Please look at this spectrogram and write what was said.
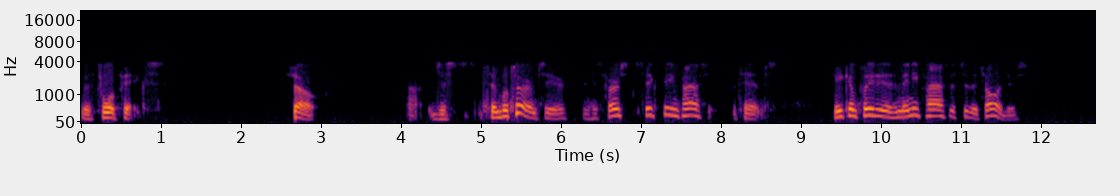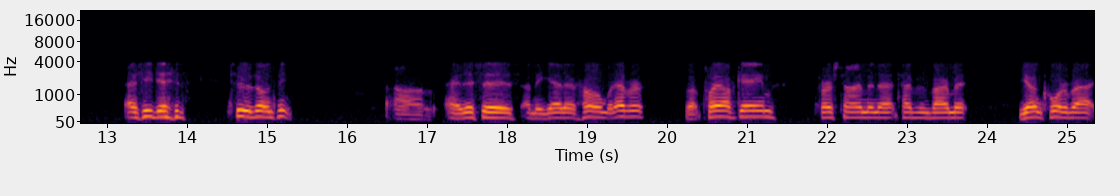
with four picks. So, uh, just simple terms here. In his first 16 pass attempts, he completed as many passes to the Chargers as he did to his own team. Um, and this is, I mean, yeah, they're at home, whatever, but playoff game, first time in that type of environment, young quarterback.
